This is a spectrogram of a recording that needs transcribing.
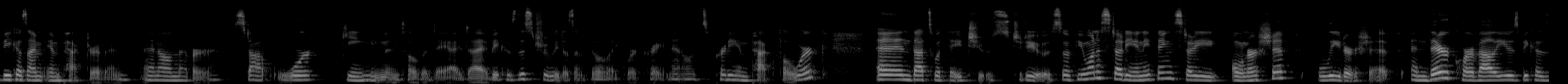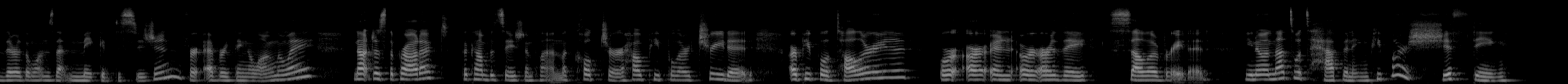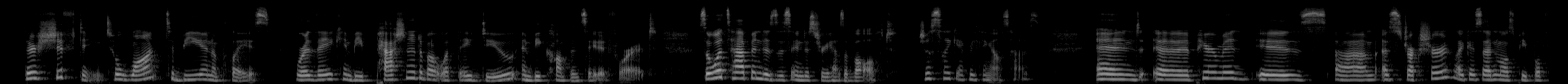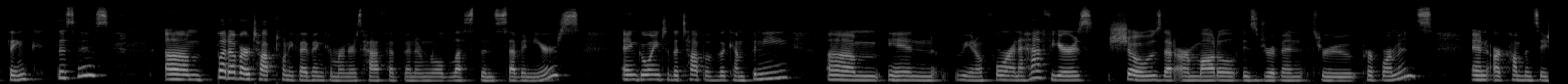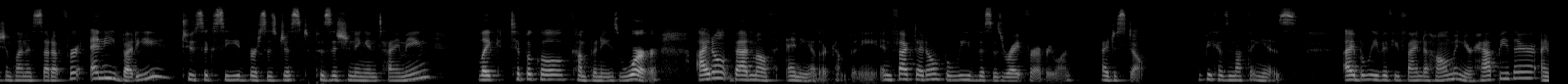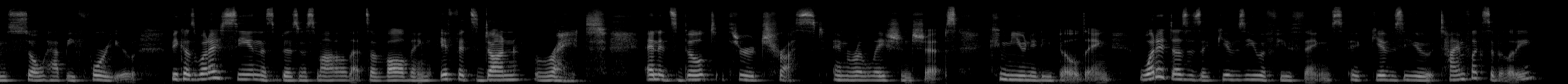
because I'm impact driven and I'll never stop work working until the day I die because this truly doesn't feel like work right now. It's pretty impactful work, and that's what they choose to do. So if you want to study anything, study ownership, leadership, and their core values because they're the ones that make a decision for everything along the way, not just the product, the compensation plan, the culture, how people are treated. Are people tolerated or are and or are they celebrated? You know, and that's what's happening. People are shifting they're shifting to want to be in a place where they can be passionate about what they do and be compensated for it. So, what's happened is this industry has evolved, just like everything else has. And a pyramid is um, a structure, like I said, most people think this is. Um, but of our top 25 income earners, half have been enrolled less than seven years. And going to the top of the company um, in you know four and a half years shows that our model is driven through performance and our compensation plan is set up for anybody to succeed versus just positioning and timing like typical companies were. I don't badmouth any other company. In fact, I don't believe this is right for everyone. I just don't because nothing is. I believe if you find a home and you're happy there, I'm so happy for you. Because what I see in this business model that's evolving, if it's done right and it's built through trust and relationships, community building, what it does is it gives you a few things. It gives you time flexibility.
